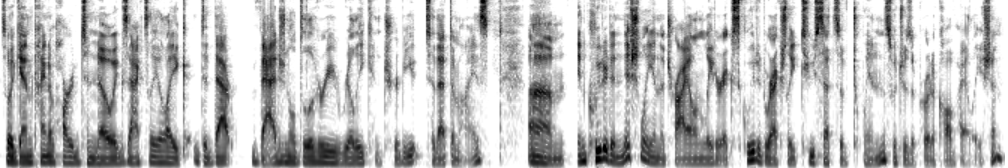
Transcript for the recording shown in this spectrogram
So again, kind of hard to know exactly like did that vaginal delivery really contribute to that demise. Um, included initially in the trial and later excluded were actually two sets of twins, which was a protocol violation.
